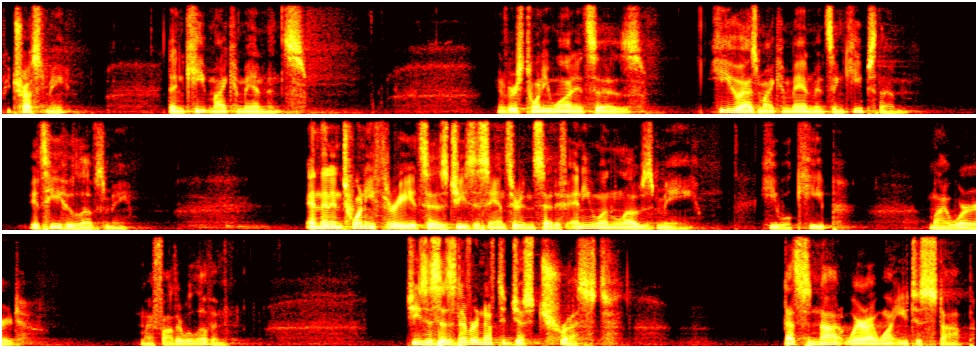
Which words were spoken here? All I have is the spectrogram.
if you trust me, then keep my commandments. In verse 21, it says, He who has my commandments and keeps them, it's he who loves me. And then in 23, it says, Jesus answered and said, If anyone loves me, he will keep my word. My Father will love him. Jesus says, never enough to just trust. That's not where I want you to stop.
